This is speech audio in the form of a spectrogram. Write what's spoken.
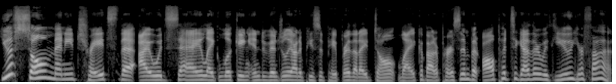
You have so many traits that I would say, like, looking individually on a piece of paper that I don't like about a person, but all put together with you, you're fun.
